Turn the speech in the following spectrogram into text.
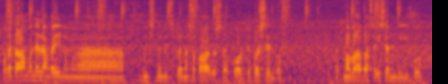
Pakataan ko na lang kayo ng mga goods na goods pa ng sapatos na 40% off. At mababa sa 1,000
